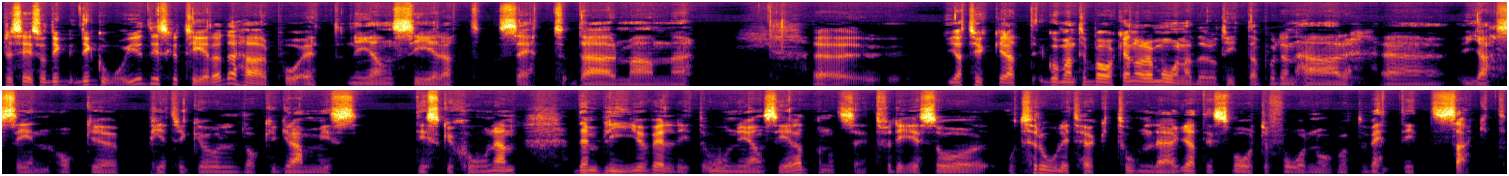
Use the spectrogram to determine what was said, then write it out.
precis. Och det, det, går ju att diskutera det här på ett nyanserat sätt där man... Eh, jag tycker att går man tillbaka några månader och tittar på den här eh, Yassin och eh, Petri Guld och Grammis diskussionen, den blir ju väldigt onyanserad på något sätt. För det är så otroligt högt tonläge att det är svårt att få något vettigt sagt.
